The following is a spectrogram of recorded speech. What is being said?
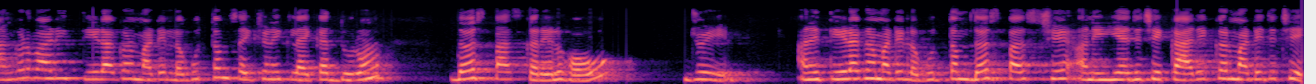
આંગણવાડી તેડાગણ માટે લઘુત્તમ શૈક્ષણિક લાયકાત ધોરણ દસ પાસ કરેલો હોવો જોઈએ. અને તેડાગણ માટે લઘુત્તમ દસ પાસ છે અને અહીંયા જે છે કાર્યકર માટે જે છે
